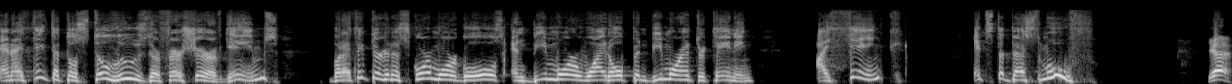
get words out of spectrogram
And I think that they'll still lose their fair share of games, but I think they're going to score more goals and be more wide open, be more entertaining. I think it's the best move. Yeah,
